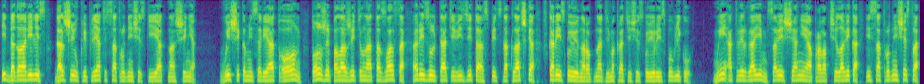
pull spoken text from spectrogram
и договорились дальше укреплять сотруднические отношения. Высший комиссариат ООН тоже положительно отозвался о результате визита спецдокладчика в Корейскую Народно-Демократическую Республику. Мы отвергаем совещание о правах человека и сотрудничества,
